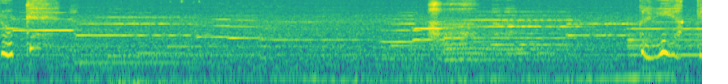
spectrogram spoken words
¿Pero? Creía que...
